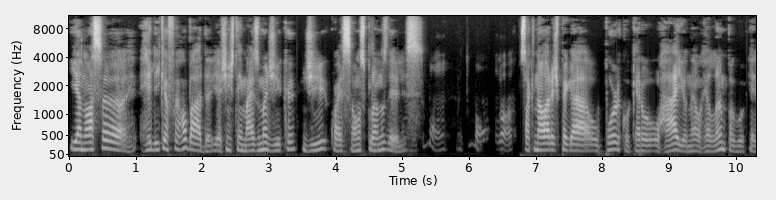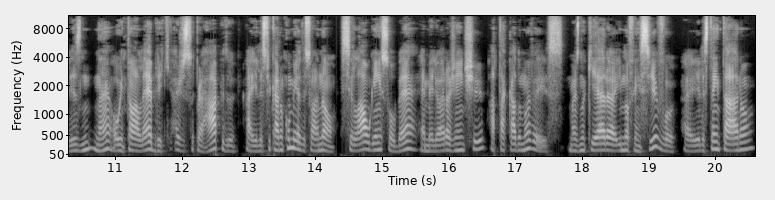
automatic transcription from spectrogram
e a nossa relíquia foi roubada. E a gente tem mais uma dica de quais são os planos deles. Muito bom. Só que na hora de pegar o porco, que era o raio, né, o relâmpago, eles, né, ou então a lebre que age super rápido, aí eles ficaram com medo. Eles falaram, não, se lá alguém souber, é melhor a gente atacar de uma vez. Mas no que era inofensivo, aí eles tentaram.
